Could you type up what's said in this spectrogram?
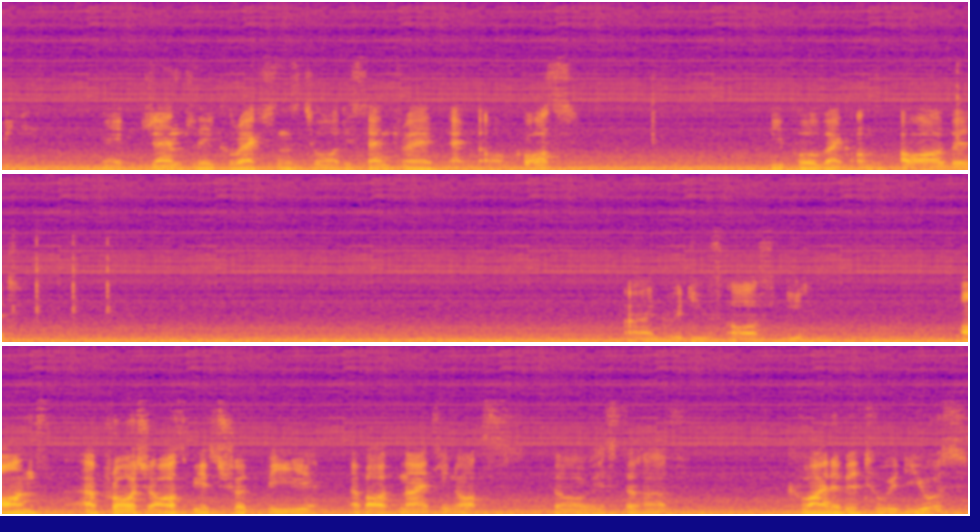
we make gently corrections to our descent rate and our course. We pull back on the power a bit. And reduce our speed. On approach our speed should be about 90 knots, so we still have quite a bit to reduce.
